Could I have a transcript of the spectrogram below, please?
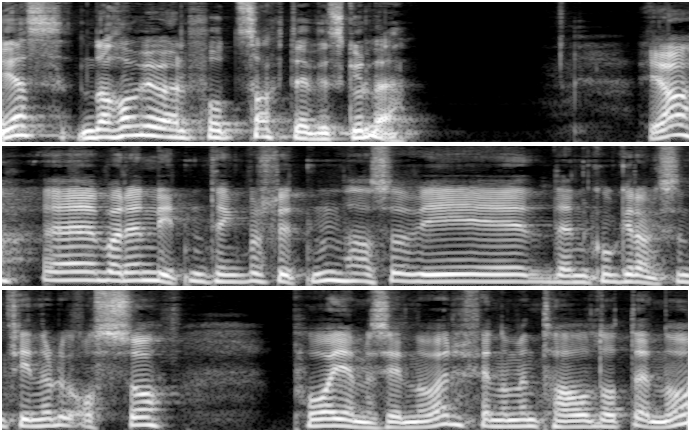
Yes, da har vi vel fått sagt det vi skulle. Ja, eh, bare en liten ting på slutten. Altså, vi, den konkurransen finner du også på hjemmesiden vår, fenomental.no.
